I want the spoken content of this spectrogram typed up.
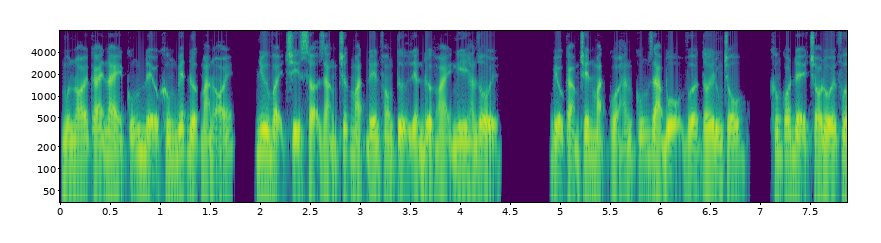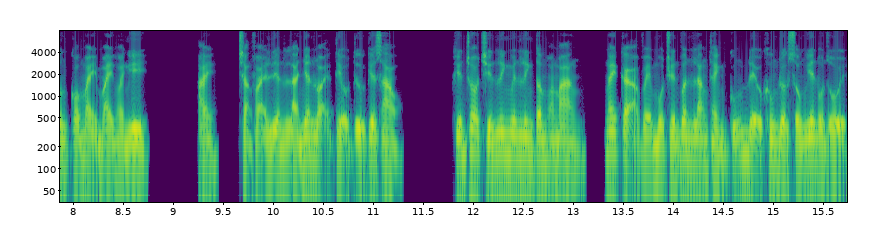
muốn nói cái này cũng đều không biết được mà nói, như vậy chỉ sợ rằng trước mặt đến phong tự liền được hoài nghi hắn rồi. Biểu cảm trên mặt của hắn cũng giả bộ vừa tới đúng chỗ không có để cho đối phương có mảy may hoài nghi. Ai, chẳng phải liền là nhân loại tiểu tử kia sao? Khiến cho chiến linh nguyên linh tâm hoang mang, ngay cả về một chuyến vân lăng thành cũng đều không được sống yên ổn rồi.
